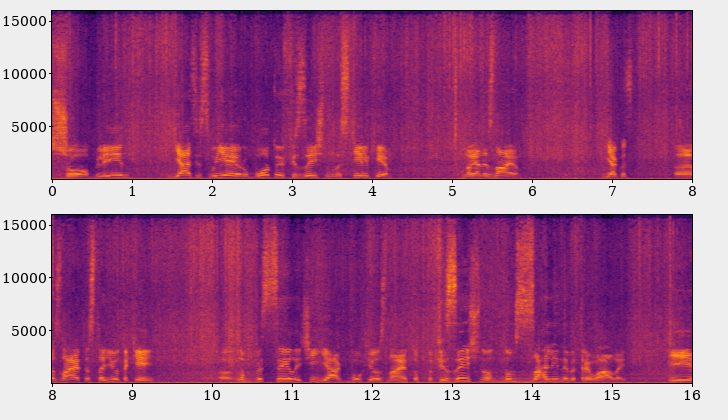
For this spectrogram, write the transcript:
що, блін, я зі своєю роботою фізично настільки, ну я не знаю, якось, е, знаєте, стаю такий. е, Ну, безсилий чи як, Бог його знає. Тобто фізично ну, взагалі не витривалий. І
